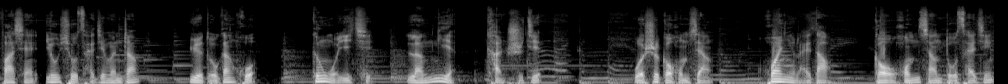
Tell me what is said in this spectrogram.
发现优秀财经文章，阅读干货，跟我一起冷眼看世界。我是苟洪祥，欢迎来到苟洪祥读财经。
